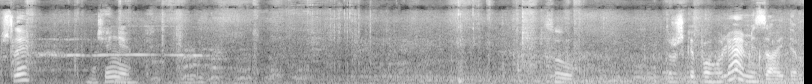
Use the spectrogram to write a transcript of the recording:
Пішли? Чи ні? Су. Трошки погуляємо і зайдемо.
